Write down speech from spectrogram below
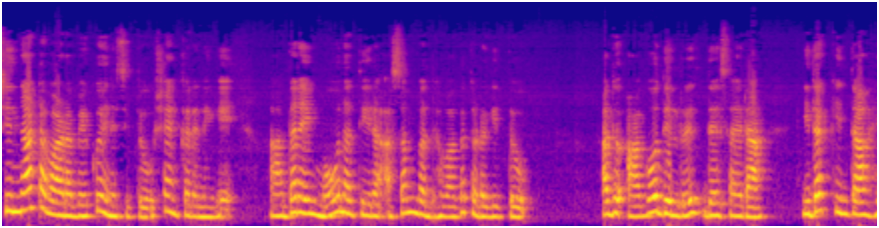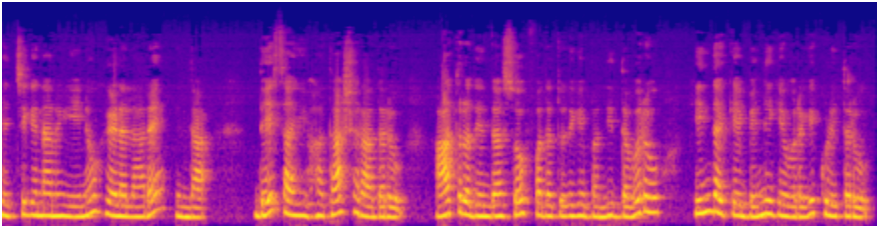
ಚಿನ್ನಾಟವಾಡಬೇಕು ಎನಿಸಿತು ಶಂಕರನಿಗೆ. ಆದರೆ ಮೌನ ತೀರ ಅಸಂಬದ್ಧವಾಗತೊಡಗಿತ್ತು. ಅದು ಆಗೋದಿಲ್ರಿ ದೇಸಾಯಿರ? ಇದಕ್ಕಿಂತ ಹೆಚ್ಚಿಗೆ ನಾನು ಏನೂ ಹೇಳಲಾರೆ ಎಂದ. ದೇಸಾಯಿ ಹತಾಶರಾದರು. ಆತುರದಿಂದ ಸೋಫಾದ ತುದಿಗೆ ಬಂದಿದ್ದವರು ಹಿಂದಕ್ಕೆ ಬೆನ್ನಿಗೆ ಹೊರಗೆ ಕುಳಿತರು.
